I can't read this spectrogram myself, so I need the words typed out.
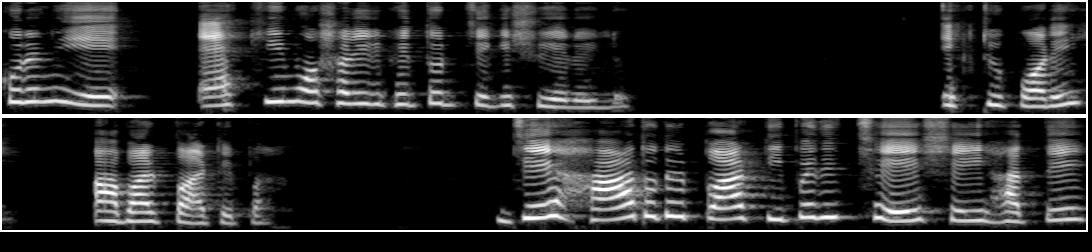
করে নিয়ে একই মশারির ভেতর জেগে শুয়ে রইল। একটু পরেই আবার পা টেপা। যে হাত ওদের পা টিপে দিচ্ছে, সেই হাতে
